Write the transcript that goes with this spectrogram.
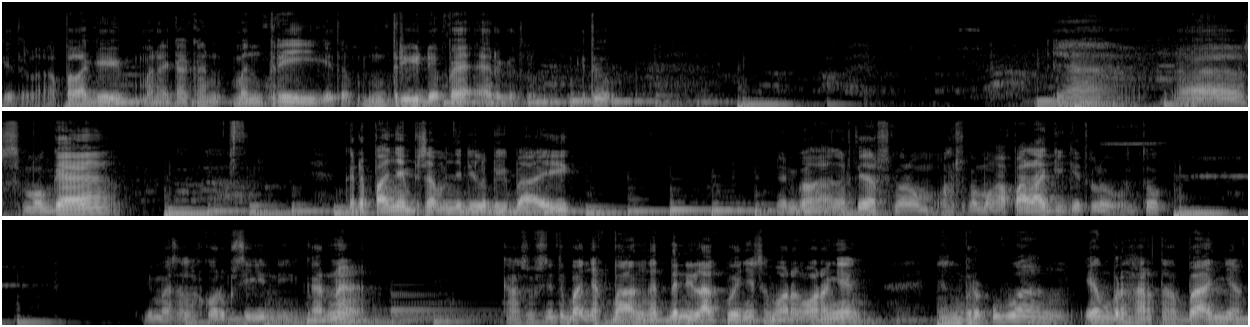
gitu loh. Apalagi mereka kan menteri gitu menteri DPR gitu itu ya uh, semoga ke depannya bisa menjadi lebih baik. Dan gue nggak ngerti harus ngomong harus ngomong apa lagi gitu loh untuk di masalah korupsi ini. Karena kasusnya itu banyak banget dan dilakuinnya sama orang-orang yang yang beruang yang berharta banyak.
